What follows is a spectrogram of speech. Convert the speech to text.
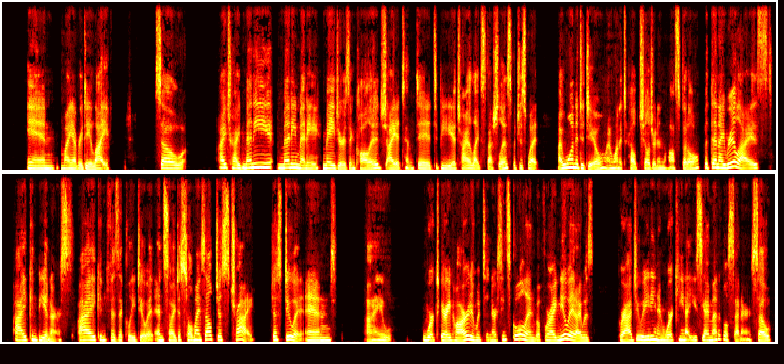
in my everyday life. So I tried many, many, many majors in college. I attempted to be a child life specialist, which is what I wanted to do. I wanted to help children in the hospital. But then I realized I can be a nurse. I can physically do it. And so I just told myself, just try, just do it. And I worked very hard and went to nursing school. And before I knew it, I was graduating and working at UCI Medical Center. So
